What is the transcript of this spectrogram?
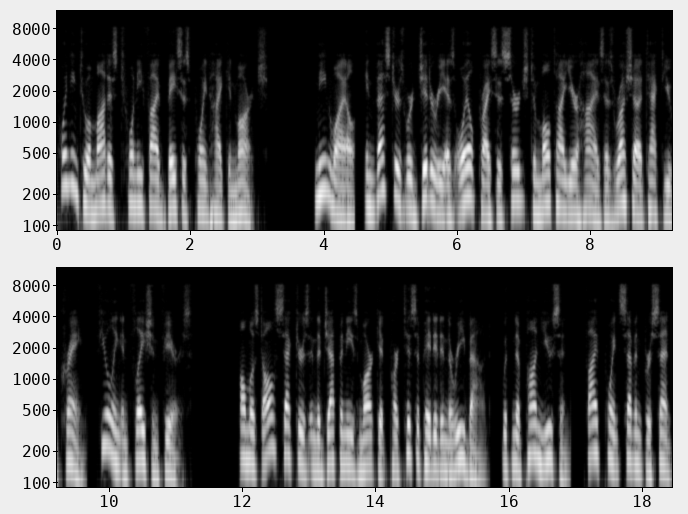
pointing to a modest 25 basis point hike in March. Meanwhile, investors were jittery as oil prices surged to multi-year highs as Russia attacked Ukraine, fueling inflation fears. Almost all sectors in the Japanese market participated in the rebound, with Nippon Yusen, 5.7%,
